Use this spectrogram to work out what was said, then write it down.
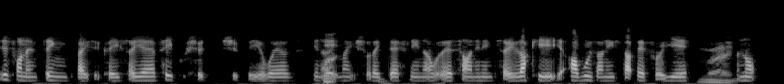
it's one of them things basically. So yeah, people should should be aware of, you know, But- make sure they definitely know what they're signing into. Lucky I was only stuck there for a year Right. and not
